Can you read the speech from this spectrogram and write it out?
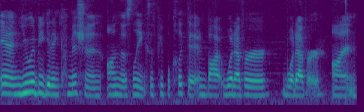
and you would be getting commission on those links if people clicked it and bought whatever, whatever on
